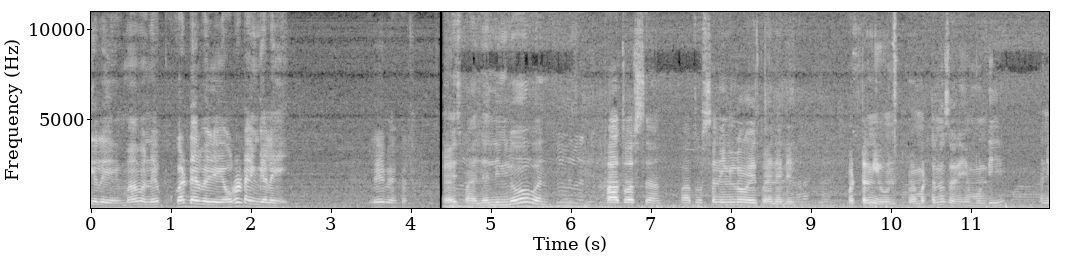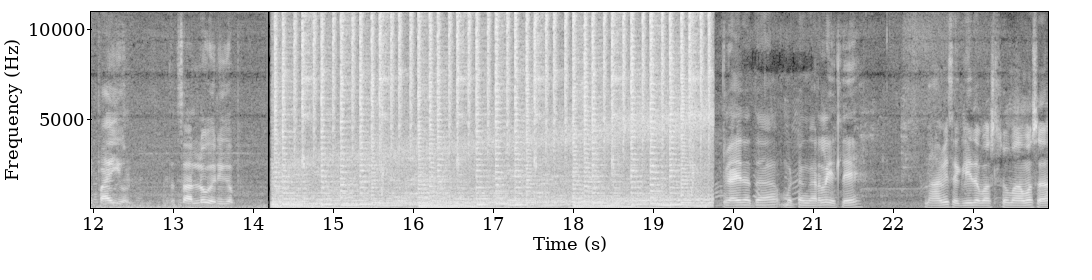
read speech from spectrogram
केलंय मा म्हणे फुकट द्यायला पाहिजे. एवढा टाइम गेलाय रे बेकार. फायनल निघलो पण पाच वाजता. पाच वाजता निघलो काहीच फायनली मटण घेऊन मटण सॉरी मुंडी आणि पाय घेऊन. तर चाललो घरी गप. गाईत आता मटण करायला घेतले. ना आम्ही सगळी इथं बसलो मामासा.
